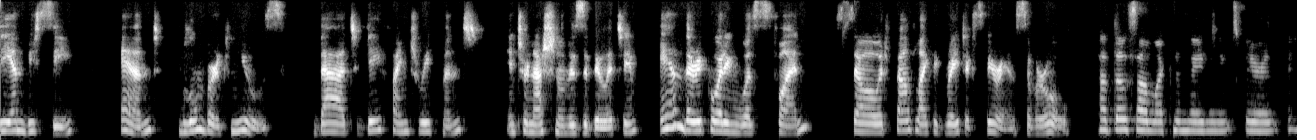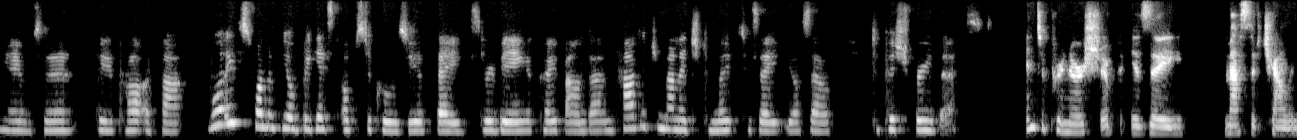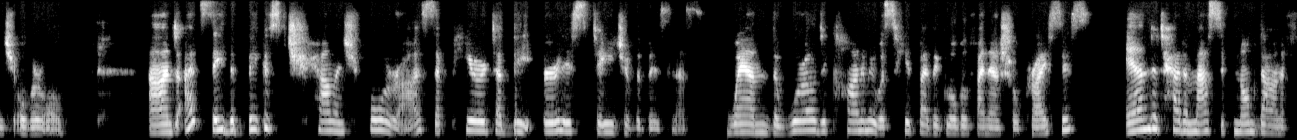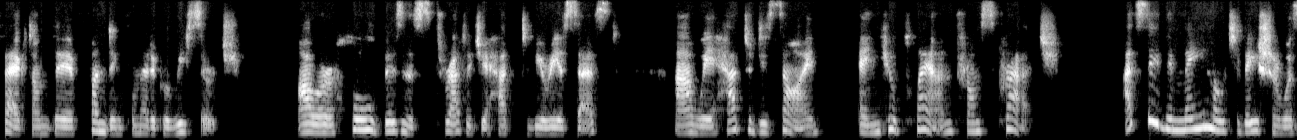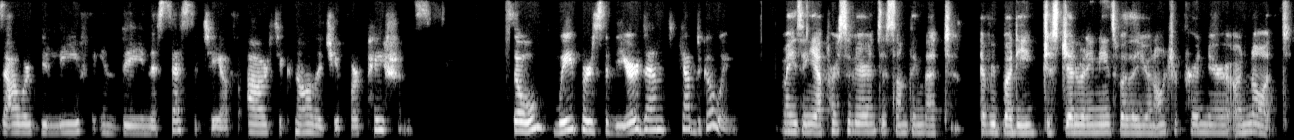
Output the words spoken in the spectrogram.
CNBC, and Bloomberg News, that gave fine treatment international visibility. And the recording was fun. So it felt like a great experience overall. That does sound like an amazing experience being able to be a part of that. What is one of your biggest obstacles you have faced through being a co founder, and how did you manage to motivate yourself to push through this? Entrepreneurship is a massive challenge overall. And I'd say the biggest challenge for us appeared at the early stage of the business when the world economy was hit by the global financial crisis and it had a massive knockdown effect on the funding for medical research our whole business strategy had to be reassessed. And we had to design a new plan from scratch. I'd say the main motivation was our belief in the necessity of our technology for patients. So we persevered and kept going. Amazing. Yeah, perseverance is something that everybody just generally needs, whether you're an entrepreneur or not.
